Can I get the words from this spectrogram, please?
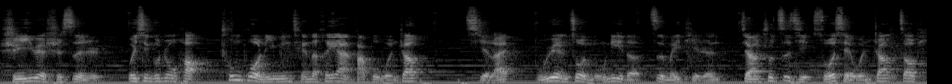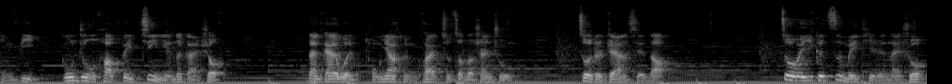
十一月十四日，微信公众号“冲破黎明前的黑暗”发布文章，起来不愿做奴隶的自媒体人讲述自己所写文章遭屏蔽、公众号被禁言的感受，但该文同样很快就遭到删除。作者这样写道：“作为一个自媒体人来说，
